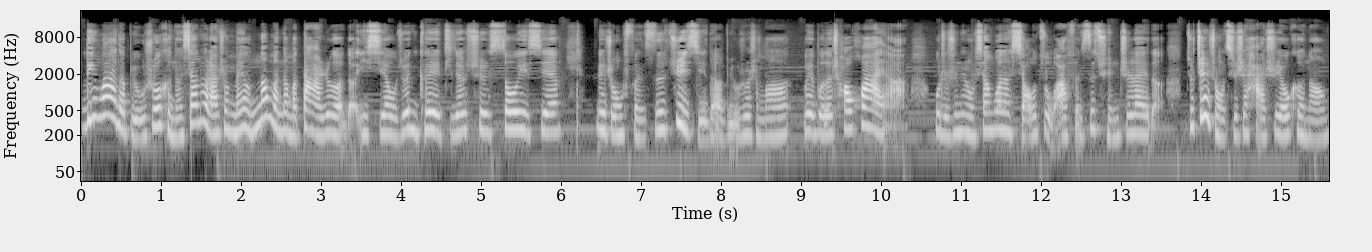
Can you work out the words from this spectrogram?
另外的，比如说可能相对来说没有那么那么大热的一些，我觉得你可以直接去搜一些那种粉丝聚集的，比如说什么微博的超话呀，或者是那种相关的小组啊、粉丝群之类的，就这种其实还是有可能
